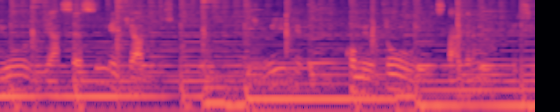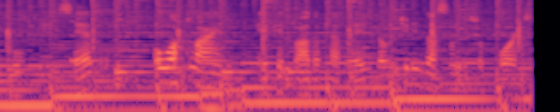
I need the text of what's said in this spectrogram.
de uso e acesso imediato dos conteúdos multimídia, como YouTube, Instagram, Facebook, etc., ou offline, efetuado através da utilização de suportes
